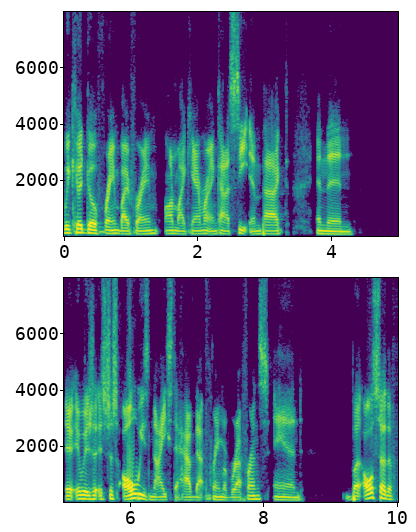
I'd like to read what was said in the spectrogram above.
we could go frame by frame on my camera and kind of see impact, and then it, it was. It's just always nice to have that frame of reference, and but also the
